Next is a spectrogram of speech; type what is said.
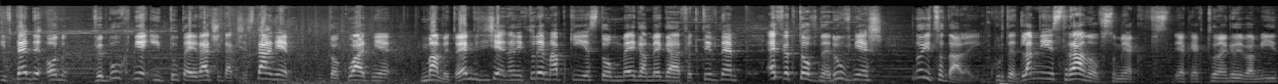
i wtedy on wybuchnie i tutaj raczej tak się stanie. Dokładnie mamy to. Jak widzicie, na niektóre mapki jest to mega, mega efektywne. Efektowne również. No i co dalej? Kurde, dla mnie jest rano w sumie, jak, jak, jak to nagrywam i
